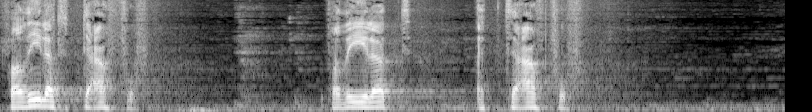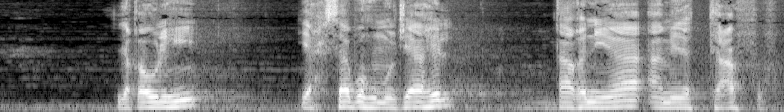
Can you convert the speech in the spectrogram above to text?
فضيلة التعفف. فضيلة التعفف. لقوله يحسبهم الجاهل أغنياء من التعفف.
